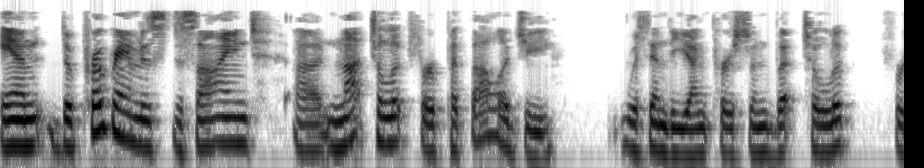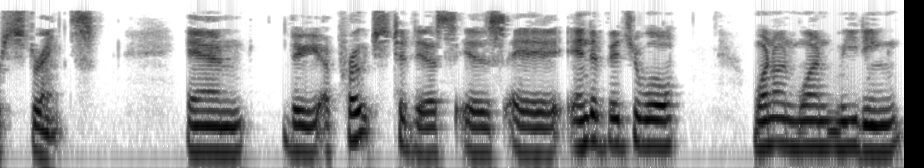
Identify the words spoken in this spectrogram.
And the program is designed uh, not to look for pathology within the young person, but to look for strengths. And the approach to this is a individual one-on-one meeting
